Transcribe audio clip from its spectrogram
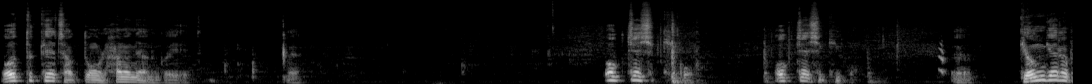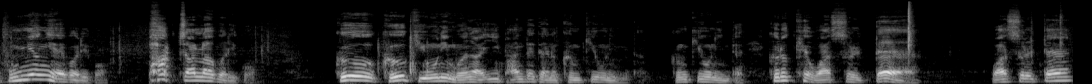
어떻게 작동을 하느냐는 거예요. 예. 억제시키고, 억제시키고, 예. 경계를 분명히 해버리고, 팍 잘라버리고, 그, 그 기운이 뭐냐? 이 반대되는 금 기운입니다. 금 기운인데, 그렇게 왔을 때, 왔을 때,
